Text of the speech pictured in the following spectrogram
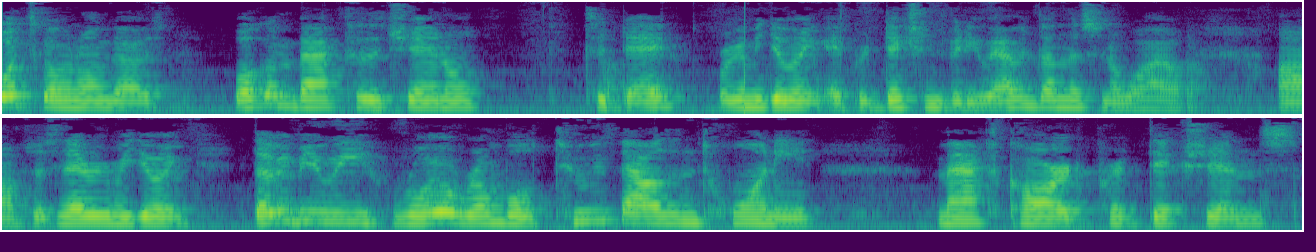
What's going on guys? Welcome back to the channel. Today, we're going to be doing a prediction video. We haven't done this in a while. Um, so today we're going to be doing WWE Royal Rumble 2020 match card predictions.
